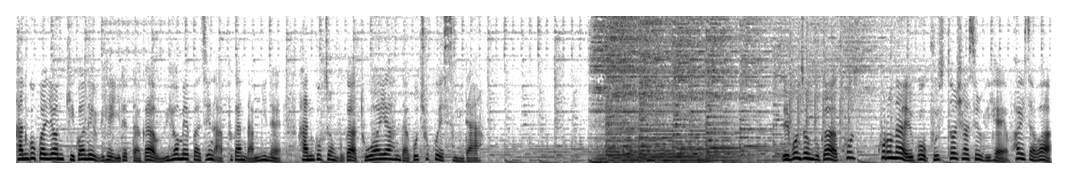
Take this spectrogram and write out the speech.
한국 관련 기관을 위해 일했다가 위험에 빠진 아프간 난민을 한국 정부가 도와야 한다고 촉구했습니다. 일본 정부가 코로나19 부스터샷을 위해 화이자와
